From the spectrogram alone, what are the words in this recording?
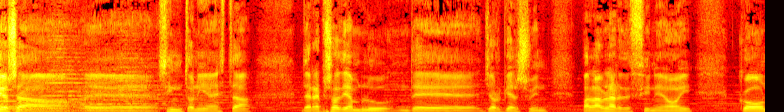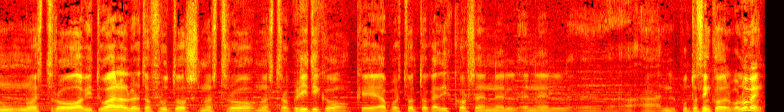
Preciosa eh, sintonía esta de Rhapsodian Blue de George Gershwin para hablar de cine hoy con nuestro habitual Alberto Frutos, nuestro, nuestro crítico que ha puesto el tocadiscos en el, en el, eh, punto 5 del volumen,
